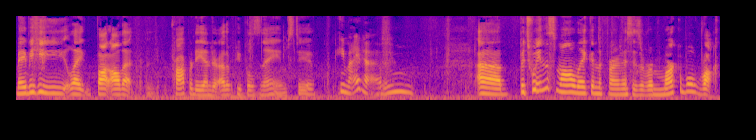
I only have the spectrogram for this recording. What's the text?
Maybe he like bought all that property under other people's names too. He might have. Uh, between the small lick and the furnace is a remarkable rock.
